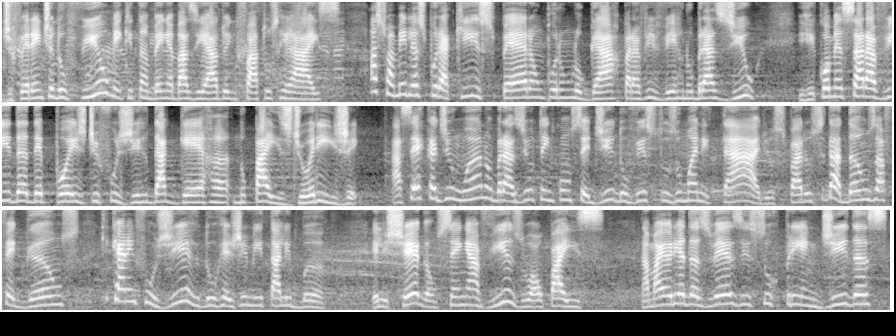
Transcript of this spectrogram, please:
Diferente do filme, que também é baseado em fatos reais, as famílias por aqui esperam por um lugar para viver no Brasil e recomeçar a vida depois de fugir da guerra no país de origem. Há cerca de um ano, o Brasil tem concedido vistos humanitários para os cidadãos afegãos que querem fugir do regime talibã. Eles chegam sem aviso ao país. Na maioria das vezes, surpreendidas,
